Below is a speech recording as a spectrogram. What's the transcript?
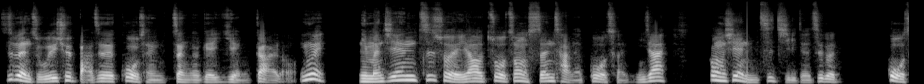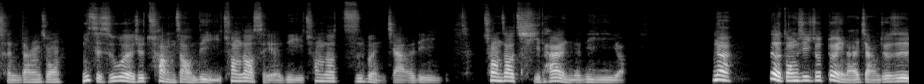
资本主义却把这个过程整个给掩盖了，因为你们今天之所以要做这种生产的过程，你在贡献你自己的这个过程当中，你只是为了去创造利益，创造谁的利益？创造资本家的利益，创造其他人的利益哦。那这个东西就对你来讲，就是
